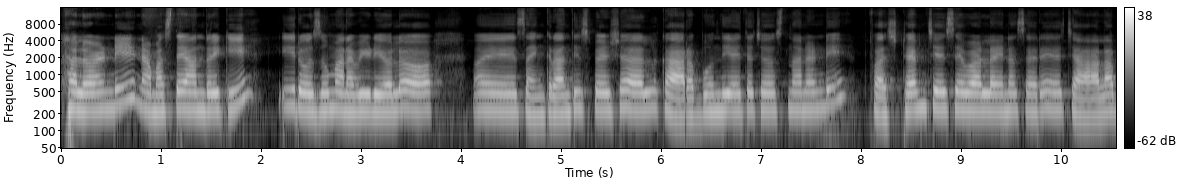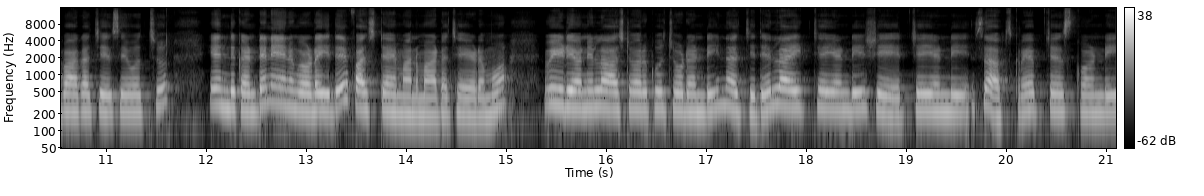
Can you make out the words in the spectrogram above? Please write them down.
హలో అండి నమస్తే అందరికీ. ఈరోజు మన వీడియోలో సంక్రాంతి స్పెషల్ కార బూందీ అయితే చేస్తున్నానండి. ఫస్ట్ టైం చేసే వాళ్ళైనా సరే చాలా బాగా చేసేవచ్చు. ఎందుకంటే నేను కూడా ఇదే ఫస్ట్ టైం అనమాట చేయడము. వీడియోని లాస్ట్ వరకు చూడండి నచ్చితే లైక్ చేయండి షేర్ చేయండి సబ్స్క్రైబ్ చేసుకోండి.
